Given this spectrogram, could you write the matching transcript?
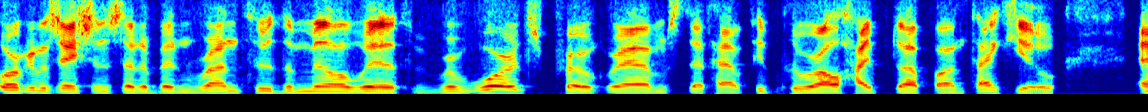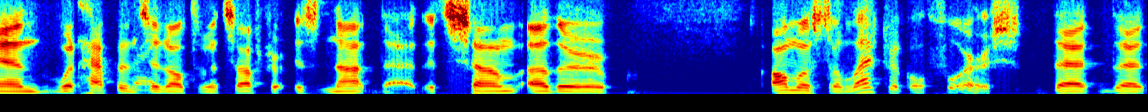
organizations that have been run through the mill with rewards programs that have people who are all hyped up on thank you. And what happens right. in Ultimate Software is not that. It's some other almost electrical force that that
